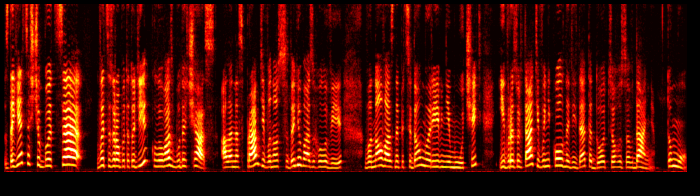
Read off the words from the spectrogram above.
Здається, щоб це. Ви це зробите тоді, коли у вас буде час, але насправді воно сидить у вас в голові, воно вас на підсвідомому рівні мучить, і в результаті ви ніколи не дійдете до цього завдання. Тому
